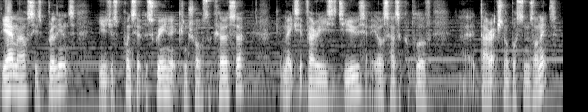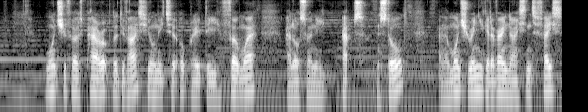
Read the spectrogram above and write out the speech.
The Air Mouse is brilliant, you just point it at the screen and it controls the cursor. It makes it very easy to use, it also has a couple of uh, directional buttons on it. Once you first power up the device, you'll need to upgrade the firmware and also any apps installed. And then once you're in, you get a very nice interface,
